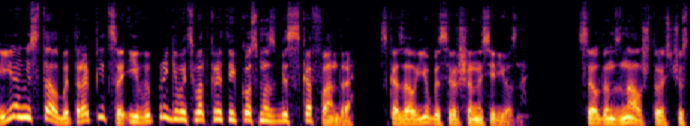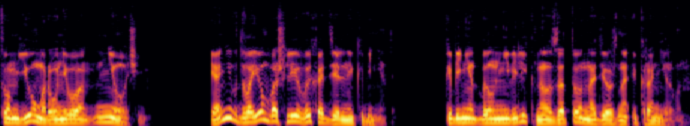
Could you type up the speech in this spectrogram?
«Я не стал бы торопиться и выпрыгивать в открытый космос без скафандра», сказал Юга совершенно серьезно. Селдон знал, что с чувством юмора у него не очень. И они вдвоем вошли в их отдельный кабинет. Кабинет был невелик, но зато надежно экранирован.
